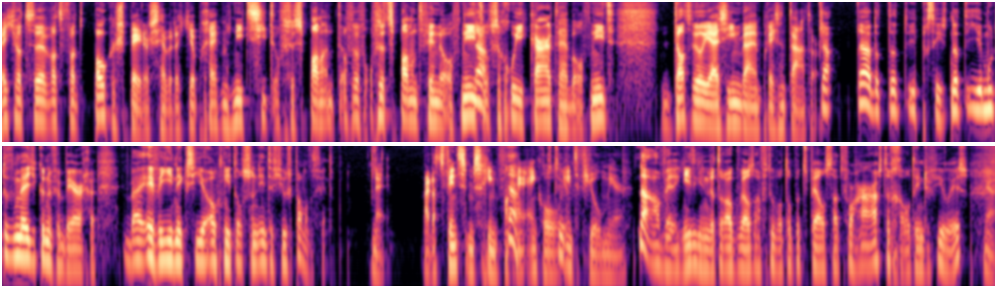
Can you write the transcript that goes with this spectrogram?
Weet je wat, eh, wat, wat pokerspelers hebben? Dat je op een gegeven moment niet ziet of ze, spannend, of, of ze het spannend vinden of niet. Ja. Of ze goede kaarten hebben of niet. Dat wil jij zien bij een presentator. Ja, ja dat, dat, precies. Dat, je moet het een beetje kunnen verbergen. Bij Eva Jinek zie je ook niet of ze een interview spannend vindt. Nee. Maar dat vindt ze misschien van Ja, geen enkel tuurlijk. interview meer. Nou, weet ik niet. Ik denk dat er ook wel eens af en toe wat op het spel staat voor haar als het een groot interview is. Ja.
